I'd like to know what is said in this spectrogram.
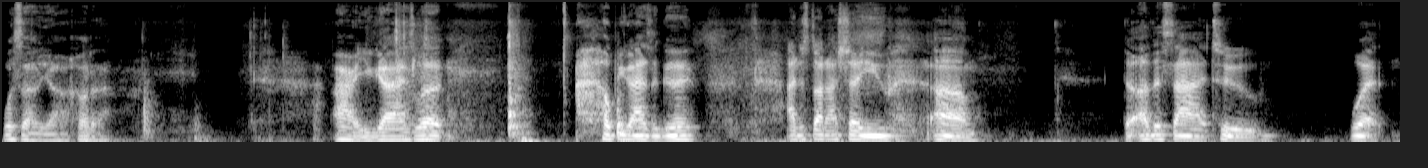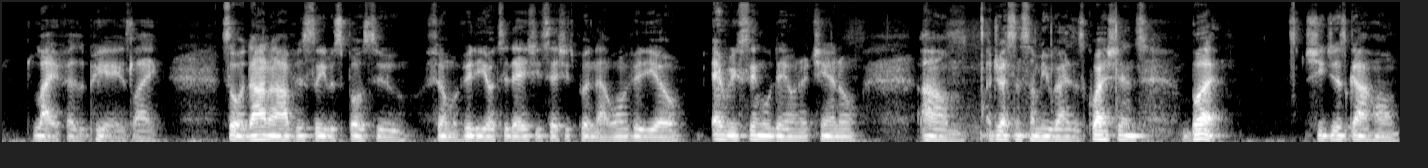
What's up, y'all? Hold up. All right, you guys, look. I hope you guys are good. I just thought I'd show you um, the other side to what life as a PA is like. So Adana obviously was supposed to film a video today. She said she's putting out one video every single day on her channel, um, addressing some of you guys' questions. But she just got home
